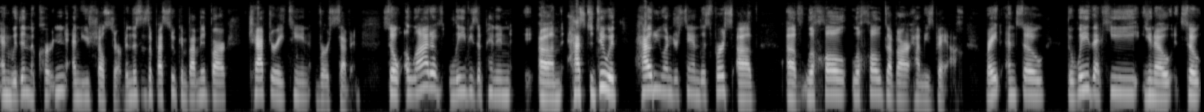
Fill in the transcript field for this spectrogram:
and within the curtain, and you shall serve. And this is a pasuk in Bamidbar, chapter 18, verse 7. So a lot of Levi's opinion um, has to do with how do you understand this verse of of lechol lechol davar hamizbeach, right? And so the way that he, you know, so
